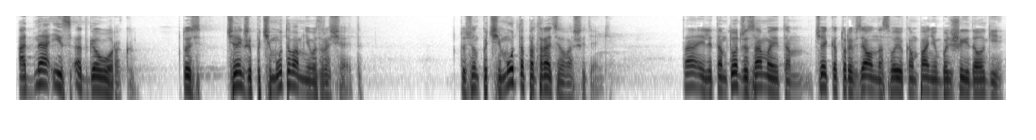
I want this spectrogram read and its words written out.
Одна из отговорок. То есть человек же почему-то вам не возвращает. То есть он почему-то потратил ваши деньги. Да? Или там тот же самый там, человек, который взял на свою компанию большие долги,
